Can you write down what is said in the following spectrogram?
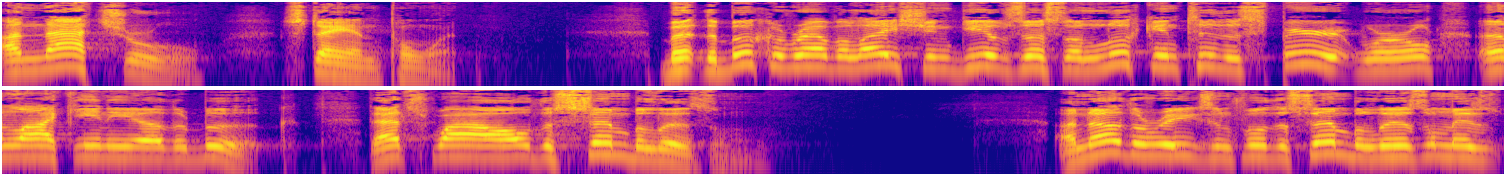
a natural standpoint. But the book of Revelation gives us a look into the spirit world unlike any other book. That's why all the symbolism. Another reason for the symbolism is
